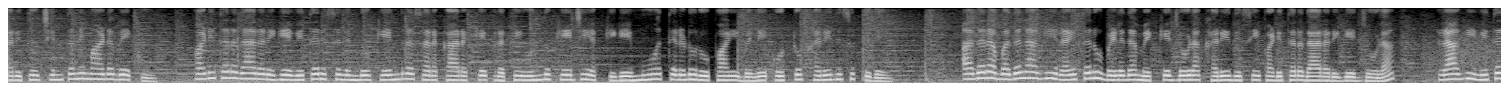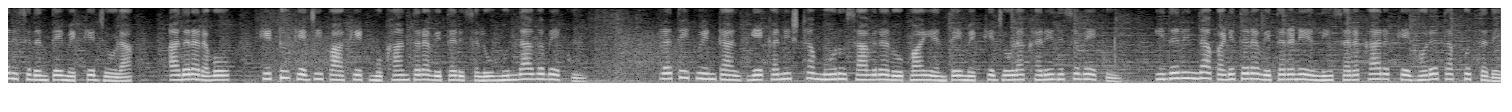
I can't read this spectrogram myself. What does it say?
ಅರಿತು ಚಿಂತನೆ ಮಾಡಬೇಕು. ಪಡಿತರದಾರರಿಗೆ ವಿತರಿಸಲೆಂದು ಕೇಂದ್ರ ಸರ್ಕಾರಕ್ಕೆ ಪ್ರತಿ ಒಂದು ಕೆಜಿ ಅಕ್ಕಿಗೆ ಮೂವತ್ತೆರಡು ರೂಪಾಯಿ ಬೆಲೆ ಕೊಟ್ಟು ಖರೀದಿಸುತ್ತಿದೆ. ಅದರ ಬದಲಾಗಿ ರೈತರು ಬೆಳೆದ ಮೆಕ್ಕೆಜೋಳ ಖರೀದಿಸಿ ಪಡಿತರದಾರರಿಗೆ ಜೋಳ, ರಾಗಿ ವಿತರಿಸಿದಂತೆ ಮೆಕ್ಕೆಜೋಳ ಅದರ ರವೋ ಹಿಟ್ಟು ಕೆಜಿ ಪಾಕೆಟ್ ಮುಖಾಂತರ ವಿತರಿಸಲು ಮುಂದಾಗಬೇಕು. ಪ್ರತಿ ಕ್ವಿಂಟಾಲ್ಗೆ ಕನಿಷ್ಠ ಮೂರು ಸಾವಿರ ರೂಪಾಯಿಯಂತೆ ಮೆಕ್ಕೆಜೋಳ ಖರೀದಿಸಬೇಕು. ಇದರಿಂದ ಪಡಿತರ ವಿತರಣೆಯಲ್ಲಿ ಸರಕಾರಕ್ಕೆ ಹೊರೆ ತಪ್ಪುತ್ತದೆ.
